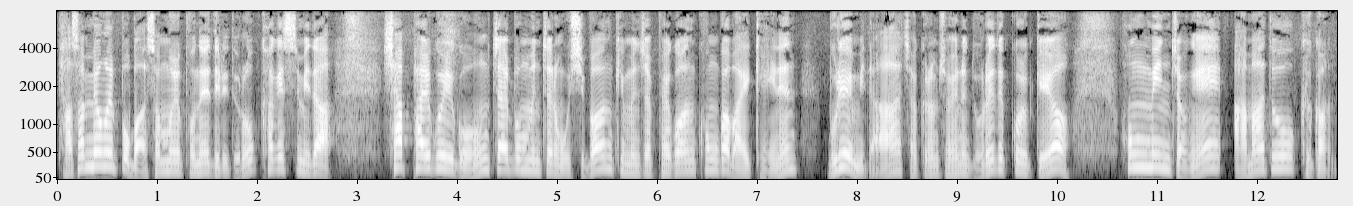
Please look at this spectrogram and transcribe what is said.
5명을 뽑아 선물 보내드리도록 하겠습니다. 샵8910 짧은 문자는 50원, 긴 문자 100원, 콩과 마이케이는 무료입니다. 자, 그럼 저희는 노래 듣고 올게요. 홍민정의 아마도 그건.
